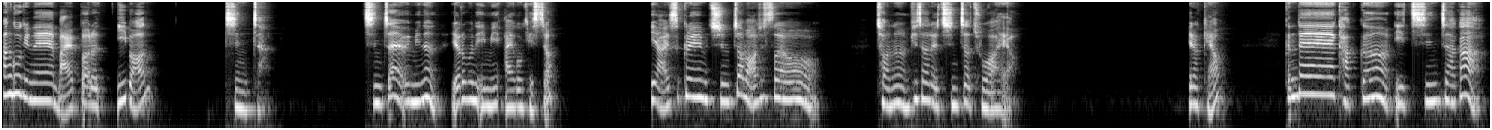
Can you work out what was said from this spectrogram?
한국인의 말버릇 2번. 진짜. 진짜의 의미는 여러분이 이미 알고 계시죠? 이 아이스크림 진짜 맛있어요. 저는 피자를 진짜 좋아해요. 이렇게요. 근데 가끔 이 진짜가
